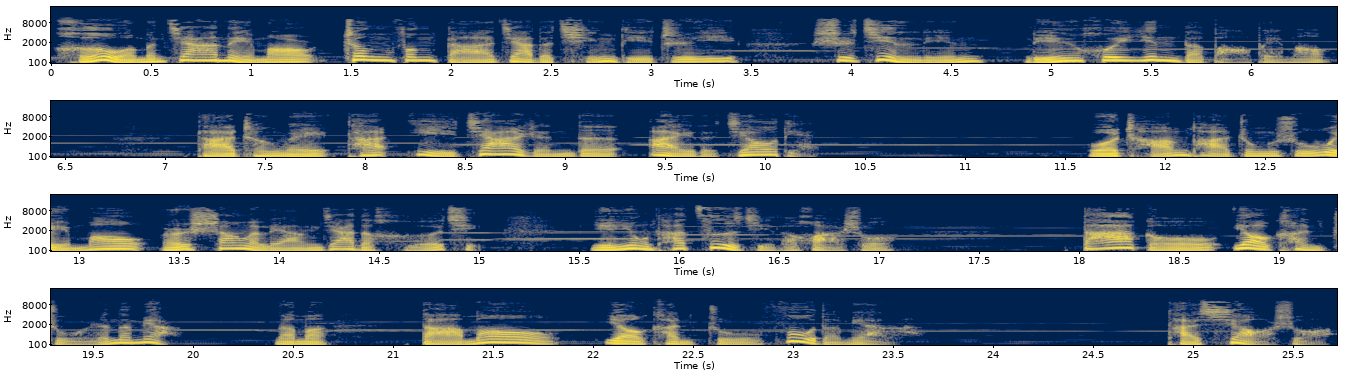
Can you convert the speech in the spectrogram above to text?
和我们家那猫争锋打架的情敌之一是近邻林徽因的宝贝猫，它成为他一家人的爱的焦点。我常怕钟叔为猫而伤了两家的和气，引用他自己的话说：“打狗要看主人的面那么打猫要看主妇的面了。”他笑说。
